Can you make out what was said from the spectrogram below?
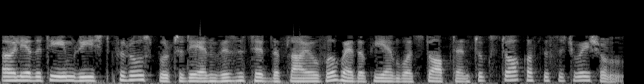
Earlier the team reached Firozpur today and visited the flyover where the PM was stopped and took stock of the situation.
